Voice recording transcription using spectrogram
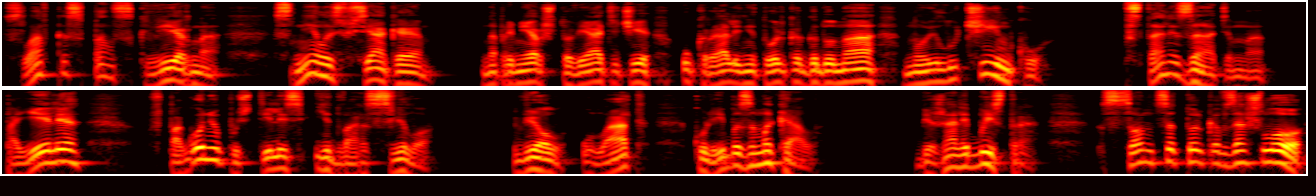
Славка спал скверно, снилось всякое. Например, что вятичи украли не только годуна, но и лучинку. Встали затемно, поели, в погоню пустились, едва рассвело. Вел Улад, Кулиба замыкал. Бежали быстро. Солнце только взошло,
